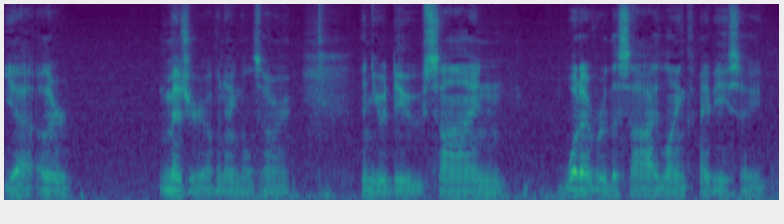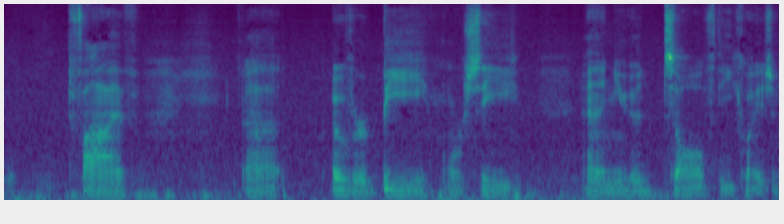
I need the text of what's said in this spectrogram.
yeah other measure of an angle sorry. Then you would do sine whatever the side length maybe say 5 uh, over b or c. And then you would solve the equation.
